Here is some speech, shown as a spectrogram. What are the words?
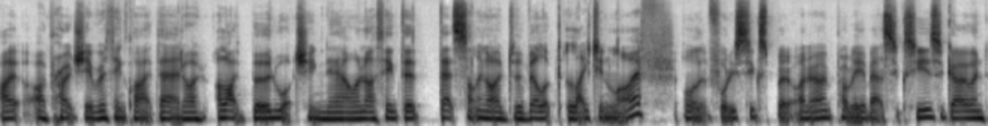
I, I, approach everything like that. I, I like bird watching now, and I think that that's something I developed late in life, or at 46, but I know probably about six years ago. And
